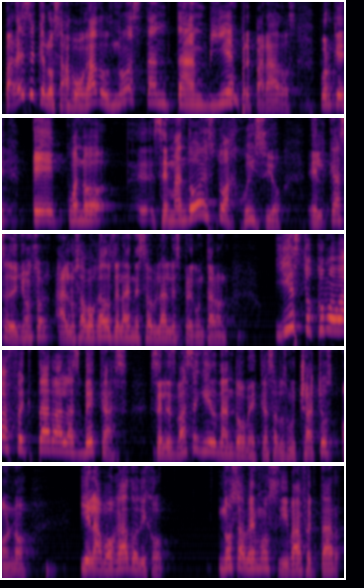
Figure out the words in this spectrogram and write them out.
parece que los abogados no están tan bien preparados, porque eh, cuando eh, se mandó esto a juicio, el caso de Johnson, a los abogados de la NCAA les preguntaron, ¿y esto cómo va a afectar a las becas? ¿Se les va a seguir dando becas a los muchachos o no? Y el abogado dijo, no sabemos si va a afectar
